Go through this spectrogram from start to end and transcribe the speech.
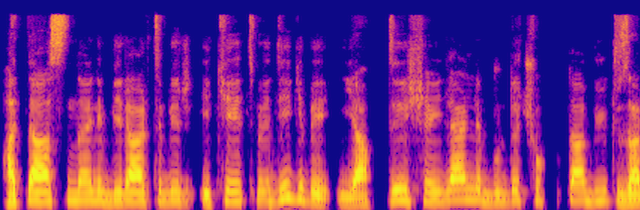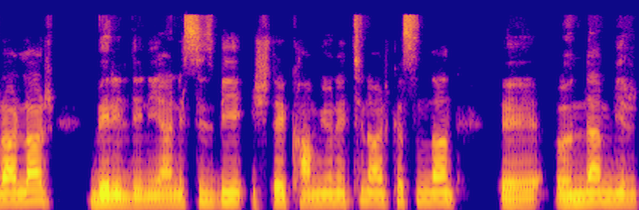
Hatta aslında hani bir artı bir iki etmediği gibi yaptığı şeylerle burada çok daha büyük zararlar verildiğini yani siz bir işte kamyonetin arkasından e, önden bir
